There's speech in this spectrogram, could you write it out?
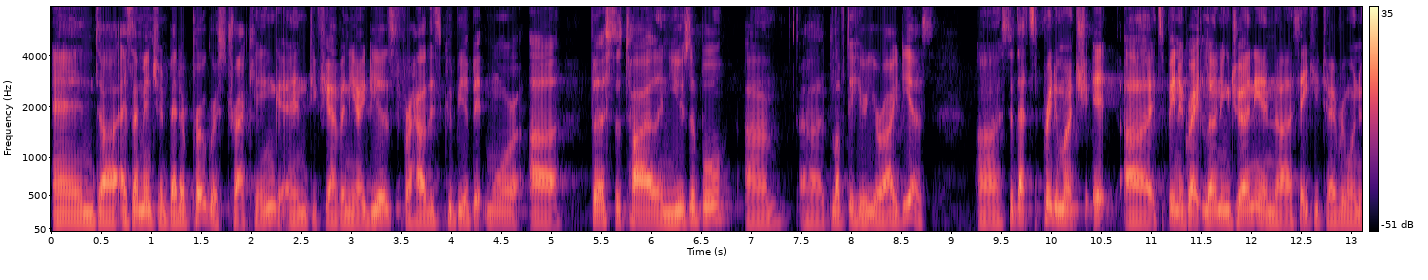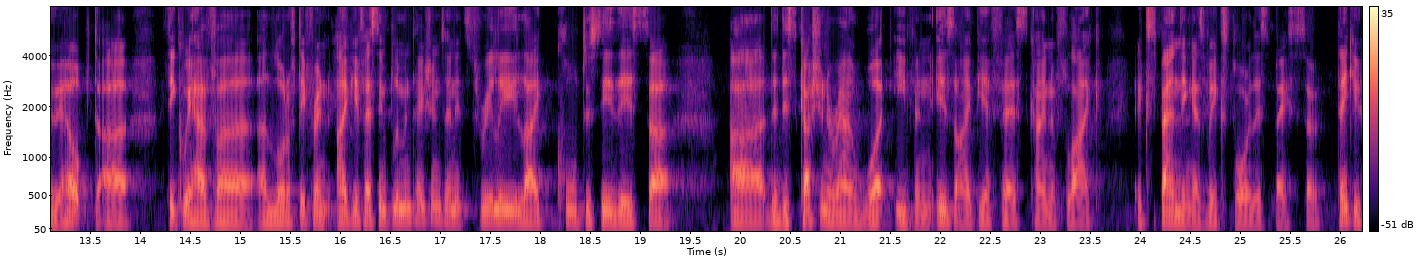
And uh, as I mentioned, better progress tracking. And if you have any ideas for how this could be a bit more versatile and usable, um, uh, I'd love to hear your ideas. Uh, so that's pretty much it. Uh, it's been a great learning journey, and uh, thank you to everyone who helped. Uh, I think we have uh, a lot of different IPFS implementations, and it's really like cool to see this the discussion around what even is IPFS kind of like expanding as we explore this space. So thank you.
